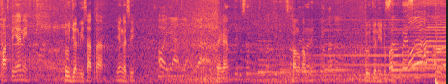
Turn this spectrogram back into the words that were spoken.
pastinya nih tujuan wisata, ya nggak sih? Oh iya iya iya. Ya kan? Kalau kamu tujuan hidup apa? Sampai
